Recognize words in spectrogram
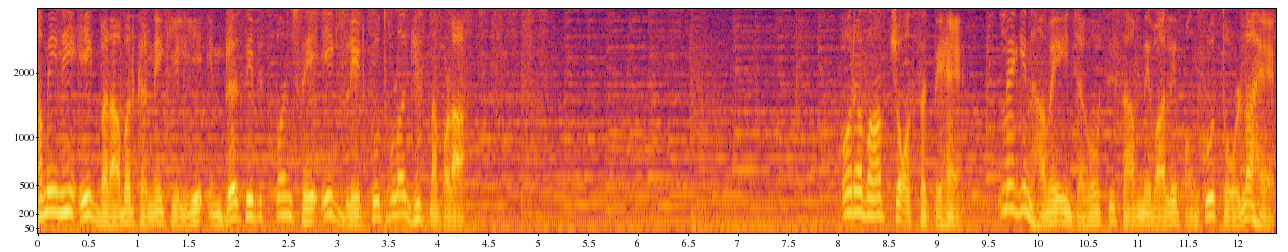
हमें इन्हें एक बराबर करने के लिए इम्प्रेसिव स्पंज से एक ब्लेड को थोड़ा घिसना पड़ा। और अब आप चौंक सकते हैं, लेकिन हमें इन जगहों से सामने वाले पंख को तोड़ना है।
